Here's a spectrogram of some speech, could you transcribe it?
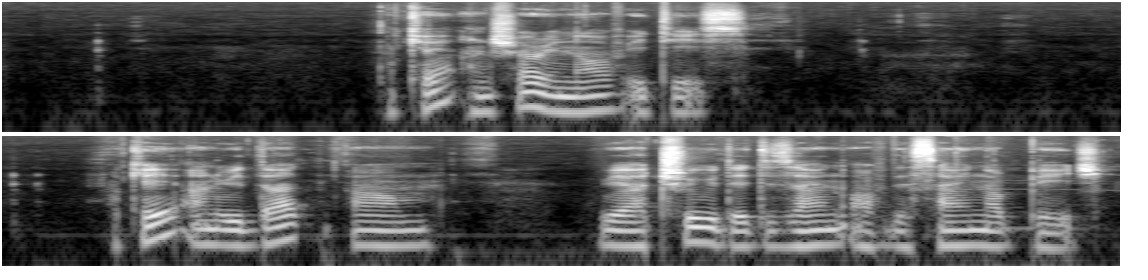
Okay and sure enough it is. Okay and with that um, we are through the design of the sign up page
